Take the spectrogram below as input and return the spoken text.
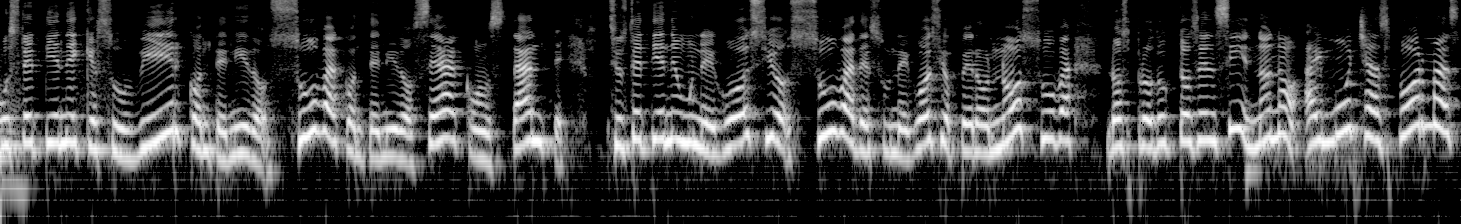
usted tiene que subir contenido, suba contenido, sea constante. Si usted tiene un negocio, suba de su negocio, pero no suba los productos en sí. No, no. Hay muchas formas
